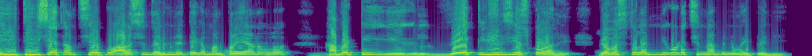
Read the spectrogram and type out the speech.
ఈ తీసేటంతసేపు ఆలస్యం జరిగినట్టేగా మన ప్రయాణంలో కాబట్టి ఈ వే క్లియర్ చేసుకోవాలి. వ్యవస్థలన్నీ కూడా చిన్నాభిన్నం అయిపోయినాయి.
